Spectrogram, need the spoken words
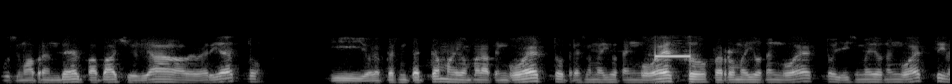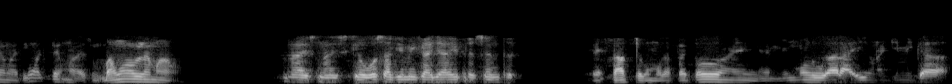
pusimos a aprender, papá, chilear, a beber y esto. Y yo le presenté el tema, digo, mira, tengo esto, Trece me dijo, tengo esto, Ferro me dijo, tengo esto, Jaycee me dijo, tengo esto, y le metimos el tema de eso. Vamos a hablar más. Nice, nice, que hubo esa química ya ahí presente. Exacto, como que fue todo en el mismo lugar ahí, una química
